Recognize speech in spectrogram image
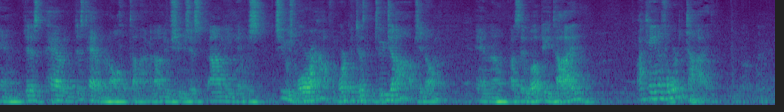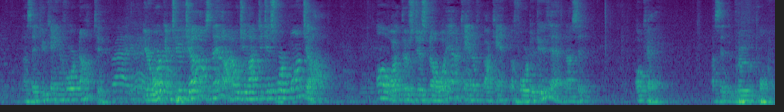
and just having just having an awful time. And I knew she was just I mean it was she was wore out from working just the two jobs, you know. And uh, I said, well, do you tithe? I can't afford to tithe. I said, You can't afford not to. Right. You're working two jobs now. How would you like to just work one job? Oh, well, there's just no way. I can't, I can't afford to do that. And I said, Okay. I said, To prove a point,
